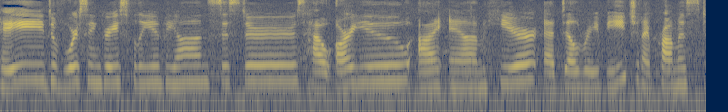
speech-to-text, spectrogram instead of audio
Hey, Divorcing Gracefully and Beyond sisters, how are you? I am here at Delray Beach and I promised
